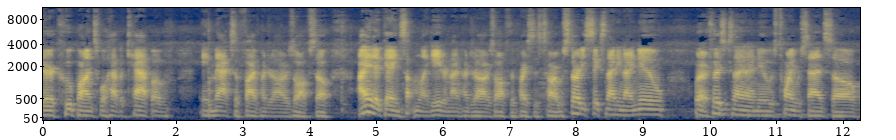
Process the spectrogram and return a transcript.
their coupons will have a cap of a max of $500 off. So I ended up getting something like eight or nine hundred dollars off the price of this guitar. It was thirty six ninety nine new, whatever thirty six ninety nine new was twenty percent. So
